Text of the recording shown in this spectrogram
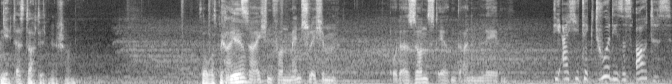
Nee, das dachte ich mir schon. So, was mit Kein ihr? Zeichen von menschlichem oder sonst irgendeinem Leben. Die Architektur dieses Ortes.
